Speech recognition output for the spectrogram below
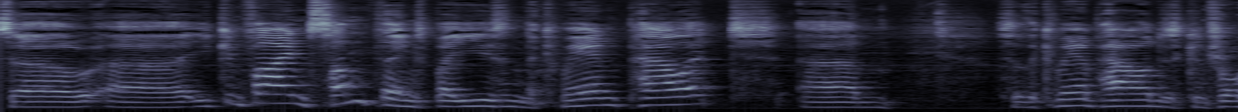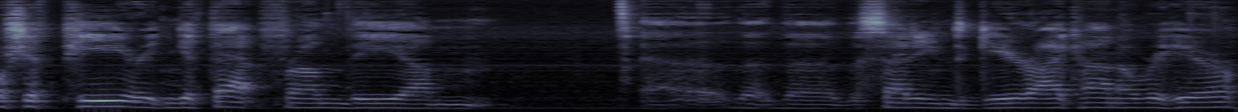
So uh, you can find some things by using the command palette. Um, so the command palette is Control Shift P, or you can get that from the um, uh, the, the the settings gear icon over here.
